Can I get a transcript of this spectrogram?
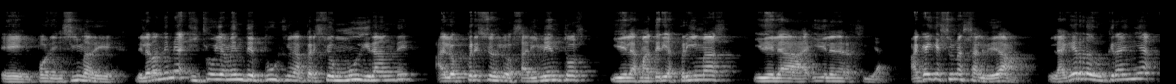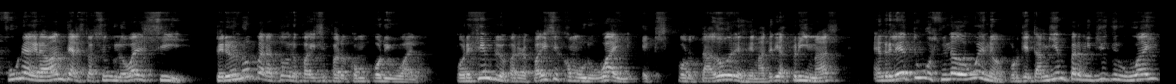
eh, por encima de, de la pandemia, y que obviamente puso una presión muy grande a los precios de los alimentos y de las materias primas y de la, y de la energía. Acá hay que hacer una salvedad. La guerra de Ucrania fue un agravante a la situación global, sí, pero no para todos los países por, por igual. Por ejemplo, para los países como Uruguay, exportadores de materias primas, en realidad tuvo su lado bueno, porque también permitió que Uruguay,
